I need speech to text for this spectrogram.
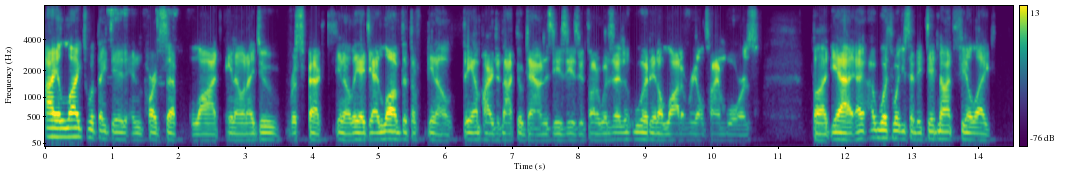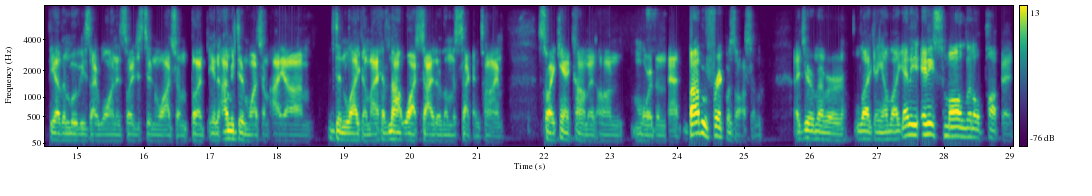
I liked what they did in part seven a lot, you know, and I do respect, you know, the idea. I love that the, you know, the Empire did not go down as easy as we thought it would, it would in a lot of real time wars. But yeah, I, with what you said, it did not feel like the other movies I wanted, so I just didn't watch them. But you know, I mean, didn't watch them. I um didn't like them. I have not watched either of them a second time, so I can't comment on more than that. Babu Frick was awesome. I do remember liking. I'm like any any small little puppet.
